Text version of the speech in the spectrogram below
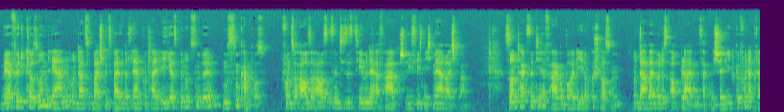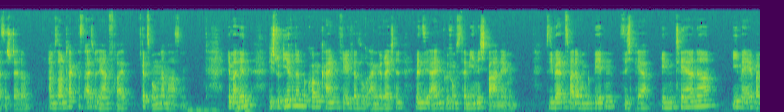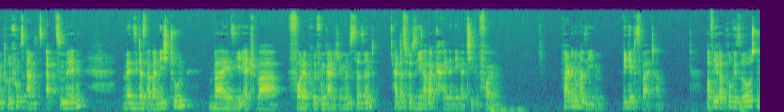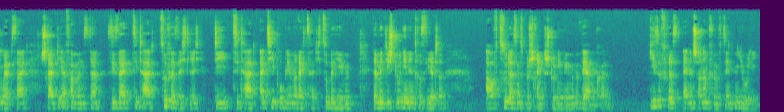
Wer für die Klausuren lernen und dazu beispielsweise das Lernportal Ilias benutzen will, muss zum Campus. Von zu Hause aus sind die Systeme der FH schließlich nicht mehr erreichbar. Sonntags sind die FH-Gebäude jedoch geschlossen. Und dabei wird es auch bleiben, sagt Michel Liedke von der Pressestelle. Am Sonntag ist also lernfrei, gezwungenermaßen. Immerhin, die Studierenden bekommen keinen Fehlversuch angerechnet, wenn sie einen Prüfungstermin nicht wahrnehmen. Sie werden zwar darum gebeten, sich per interner E-Mail beim Prüfungsamt abzumelden. Wenn Sie das aber nicht tun, weil Sie etwa vor der Prüfung gar nicht in Münster sind, hat das für Sie aber keine negativen Folgen. Frage Nummer 7. Wie geht es weiter? Auf ihrer provisorischen Website schreibt die FH Münster, sie sei, Zitat, zuversichtlich, die, Zitat, IT-Probleme rechtzeitig zu beheben, damit die Studieninteressierte auf zulassungsbeschränkte Studiengänge bewerben können. Diese Frist endet schon am 15. Juli.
